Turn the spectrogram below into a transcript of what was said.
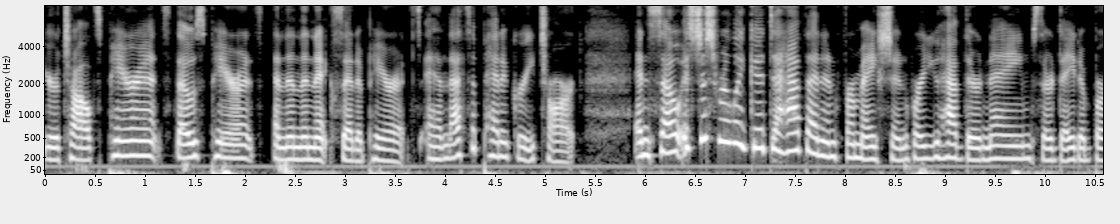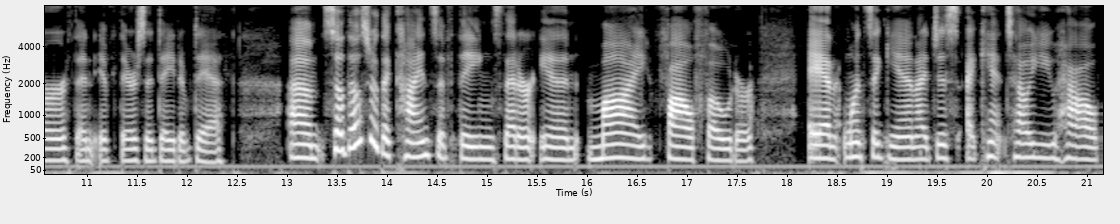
your child's parents those parents and then the next set of parents. And that's a pedigree chart and so it's just really good to have that information where you have their names their date of birth and if there's a date of death um, so those are the kinds of things that are in my file folder and once again i just i can't tell you how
